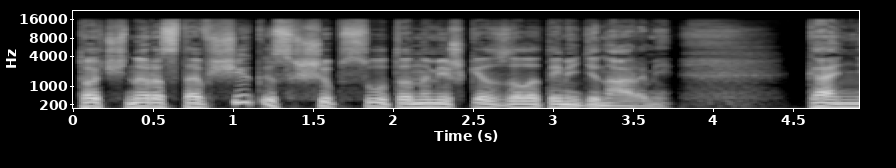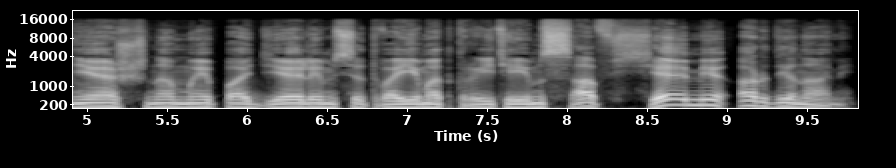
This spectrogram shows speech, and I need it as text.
точно ростовщик из шипсута на мешке с золотыми динарами? Конечно, мы поделимся твоим открытием со всеми орденами.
